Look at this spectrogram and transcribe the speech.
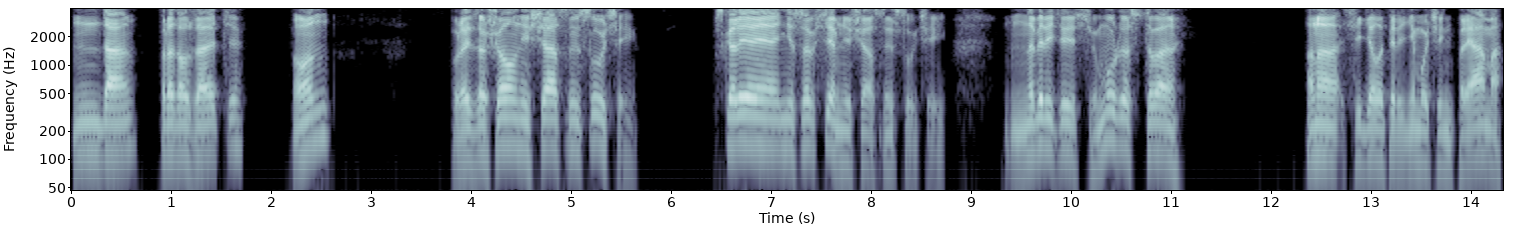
«Да, продолжайте. Он...» «Произошел несчастный случай. Скорее, не совсем несчастный случай. Наберитесь мужества...» Она сидела перед ним очень прямо,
